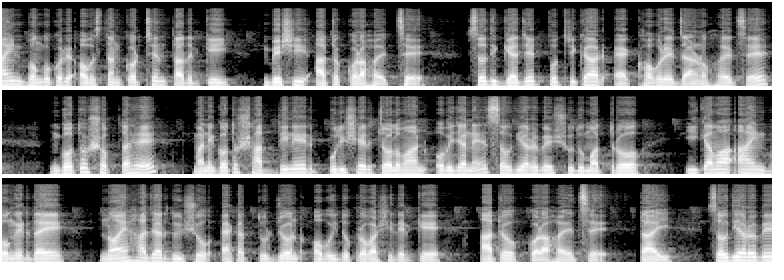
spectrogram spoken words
আইন ভঙ্গ করে অবস্থান করছেন, তাদেরকেই বেশি আটক করা হয়েছে। সৌদি গ্যাজেট পত্রিকার এক খবরে জানানো হয়েছে, গত সপ্তাহে মানে গত সাত দিনের পুলিশের চলমান অভিযানে সৌদি আরবে শুধুমাত্র ইকামা আইন বঙ্গের দায়ে নয় হাজার দুইশো একাত্তর জন অবৈধ প্রবাসীদেরকে আটক করা হয়েছে। তাই সৌদি আরবে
